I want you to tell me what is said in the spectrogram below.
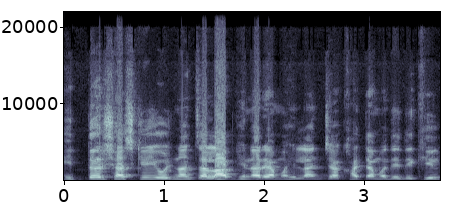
इतर शासकीय योजनांचा लाभ घेणाऱ्या महिलांच्या खात्यामध्ये देखील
